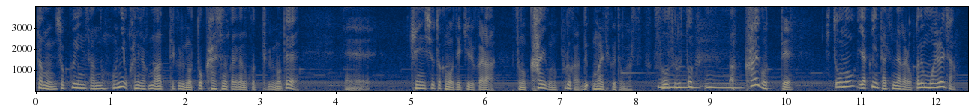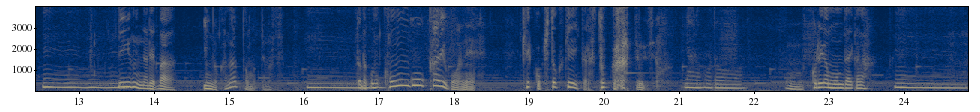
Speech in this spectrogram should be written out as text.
多分職員さんの方にお金が回ってくるのと会社にお金が残ってくるので、えー研修とかもできるからその介護のプロが生まれてくると思います。そうすると、あ介護って人の役に立ちながらお金もらえるじゃん。っていうふうになればいいのかなと思ってます。うん。ただこの混合介護はね結構既得権益からストップかかってるんですよ、なるほど。うん、これが問題かなうん。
